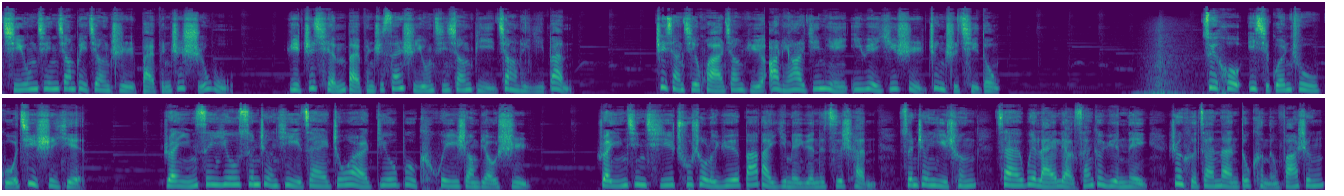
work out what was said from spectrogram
其佣金将被降至百分之十五，与之前百分之三十佣金相比，降了一半。这项计划将于二零二一年一月一日正式启动。最后，一起关注国际视野。软银 CEO 孙正义在周二 DealBook 会议上表示，软银近期出售了约八百亿美元的资产。孙正义称，在未来两三个月内，任何灾难都可能发生，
